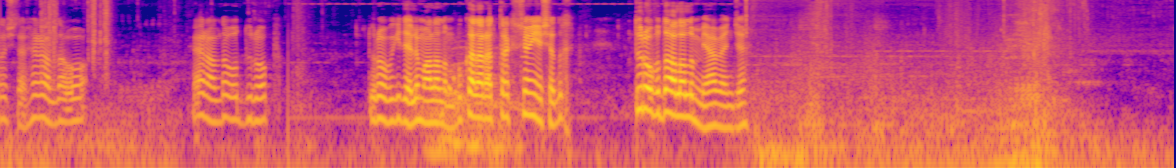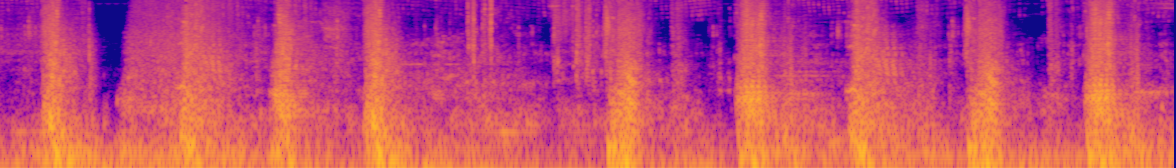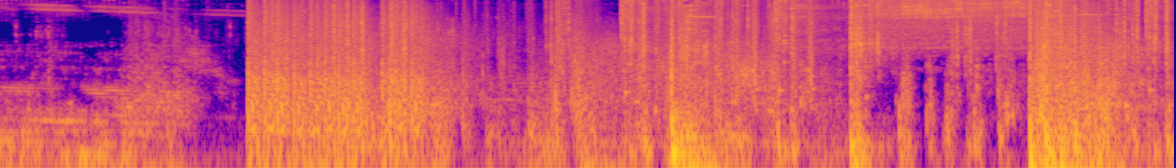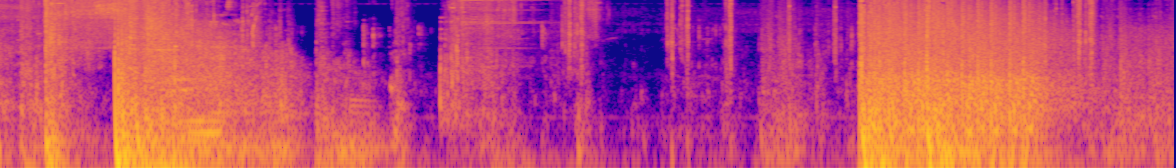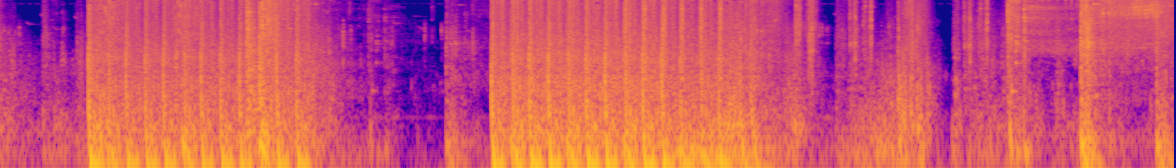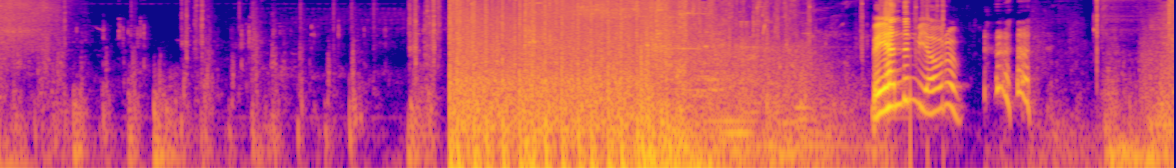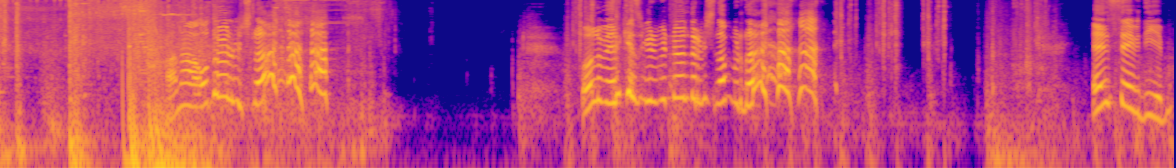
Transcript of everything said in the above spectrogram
Arkadaşlar herhalde o herhalde o drop drop'u gidelim alalım. Bu kadar atraksiyon yaşadık. Drop'u da alalım ya bence. Beğendin mi yavrum? Ana o da ölmüş la. Oğlum herkes birbirini öldürmüş lan burada. en sevdiğim.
